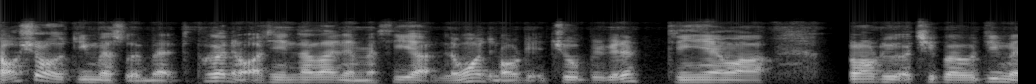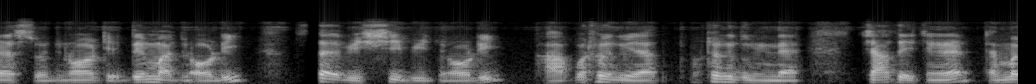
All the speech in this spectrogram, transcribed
တောက်ရှော့ကိုကြည့်မယ်ဆိုရင်ဘက်ကကျွန်တော်အချင်းသားသားနဲ့မက်ဆီကလုံးဝကျွန်တော်တို့အကျိုးပေးခဲ့တယ်ဒီနေရာမှာကလော်ဒီအချီပါကိုကြည့်မယ်ဆိုရင်ကျွန်တော်တို့ဒီအသင်းမှာကျွန်တော်တို့ဒီဆက်ပြီးရှိပြီးကျွန်တော်တို့ဒီဟာပထွန်းသူနဲ့ပထွန်းသူနဲ့ကြားသိခြင်းနဲ့ဒါပေ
